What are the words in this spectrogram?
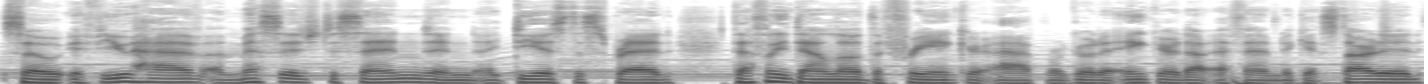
So if you have a message to send and ideas to spread, definitely download the free Anchor app or go to anchor.fm to get started.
